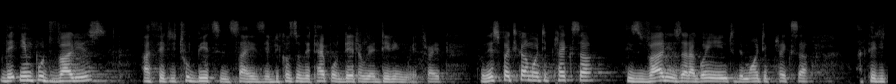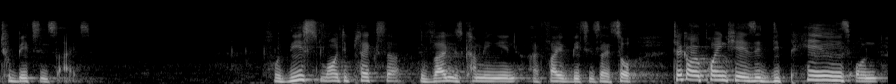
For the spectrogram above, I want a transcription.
the input values are 32 bits in size here because of the type of data we're dealing with, right? For this particular multiplexer, these values that are going into the multiplexer are 32 bits in size. For this multiplexer, the values coming in are 5 bits in size. So takeaway point here is it depends on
